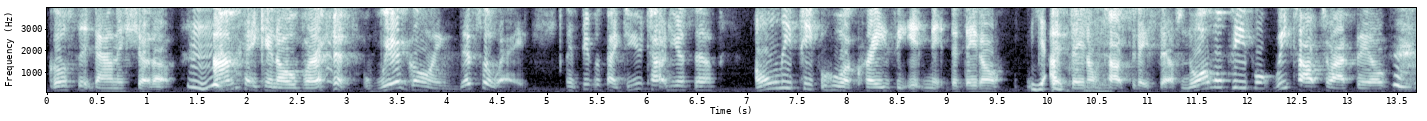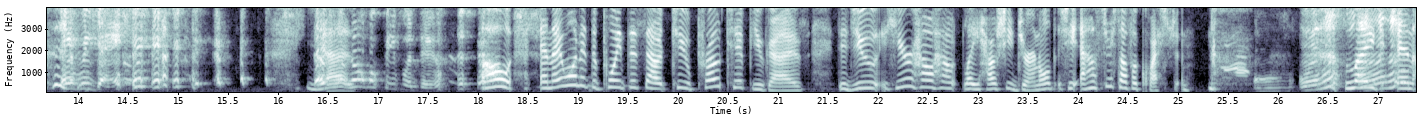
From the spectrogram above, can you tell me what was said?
go sit down and shut up. Mm-hmm. I'm taking over. We're going this way. And people's like, do you talk to yourself? Only people who are crazy admit that they don't yeah. that they don't talk to themselves. Normal people, we talk to ourselves every day. That's yes. what normal people do. oh, and I wanted to point this out too. Pro tip, you guys. Did you hear how how like how she journaled? She asked herself a question. mm-hmm. like mm-hmm. and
